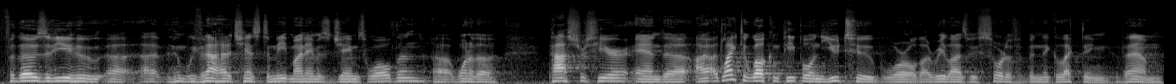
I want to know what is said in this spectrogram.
for those of you who, uh, uh, whom we've not had a chance to meet, my name is James Walden, uh, one of the pastors here, and uh, I'd like to welcome people in YouTube world. I realize we've sort of been neglecting them,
